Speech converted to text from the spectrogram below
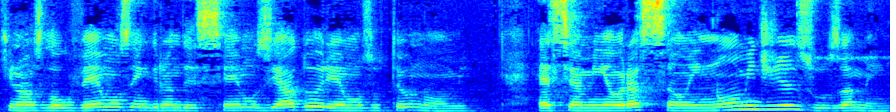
que nós louvemos, engrandecemos e adoremos o teu nome. Essa é a minha oração, em nome de Jesus. Amém.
